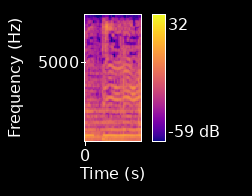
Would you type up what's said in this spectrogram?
nanti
